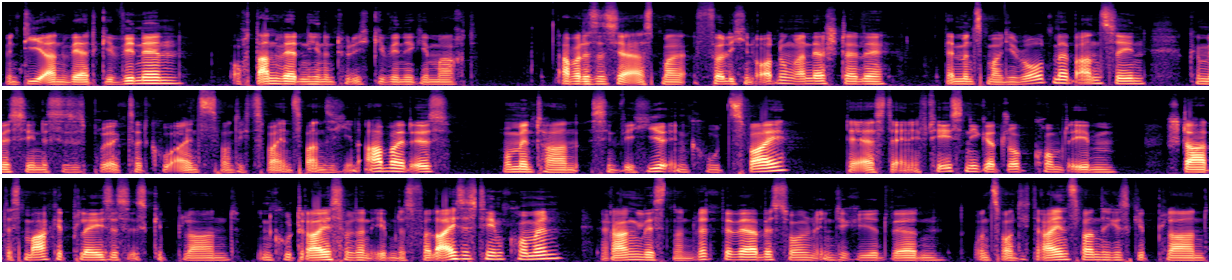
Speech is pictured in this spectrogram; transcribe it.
Wenn die an Wert gewinnen, auch dann werden hier natürlich Gewinne gemacht. Aber das ist ja erstmal völlig in Ordnung an der Stelle. Wenn wir uns mal die Roadmap ansehen, können wir sehen, dass dieses Projekt seit Q1 2022 in Arbeit ist. Momentan sind wir hier in Q2. Der erste NFT-Sneaker-Drop kommt eben. Start des Marketplaces ist geplant. In Q3 soll dann eben das Verleihsystem kommen. Ranglisten und Wettbewerbe sollen integriert werden. Und 2023 ist geplant,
